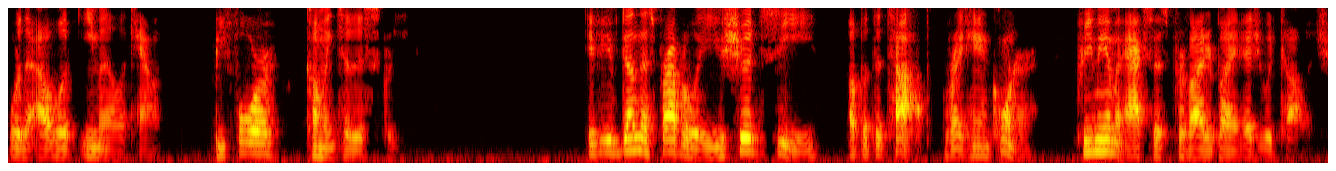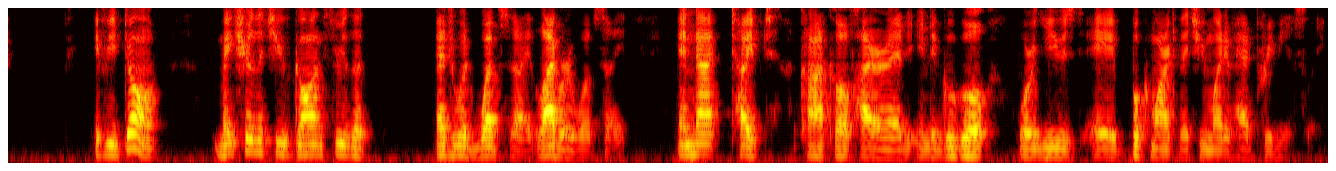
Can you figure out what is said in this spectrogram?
or the Outlook email account, before coming to this screen. If you've done this properly, you should see up at the top right hand corner, premium access provided by Edgewood College. If you don't, make sure that you've gone through the Edgewood website, library website, and not typed Chronicle of Higher Ed into Google or used a bookmark that you might have had previously.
